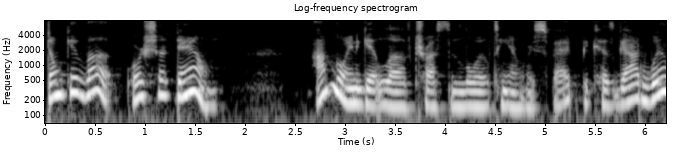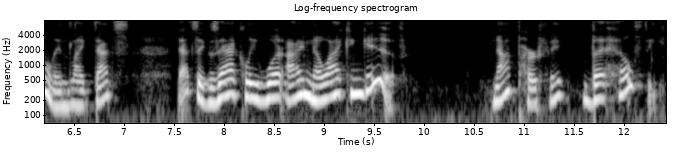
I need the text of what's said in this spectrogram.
Don't give up or shut down. I'm going to get love, trust and loyalty and respect because God willing, like that's that's exactly what I know I can give. Not perfect, but healthy.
